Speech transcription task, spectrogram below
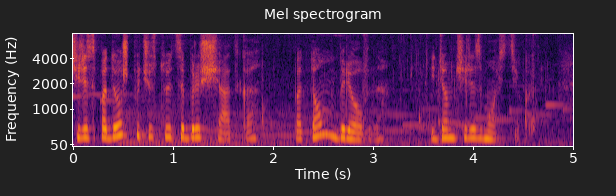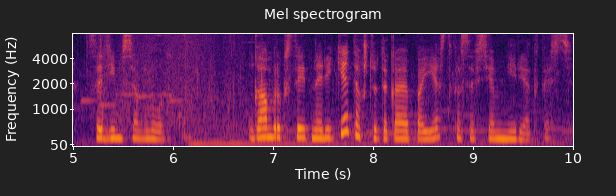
Через подошву чувствуется брусчатка. Потом бревна. Идем через мостик. Садимся в лодку. Гамбург стоит на реке, так что такая поездка совсем не редкость.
